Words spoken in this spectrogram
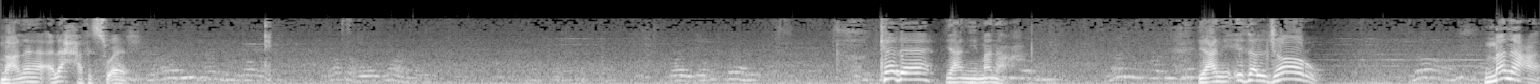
معناها ألح في السؤال. كذا يعني منع. يعني إذا الجار منع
